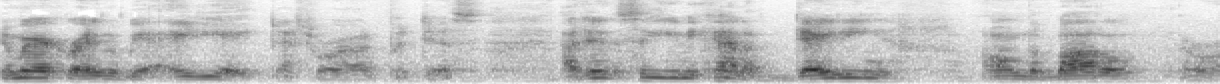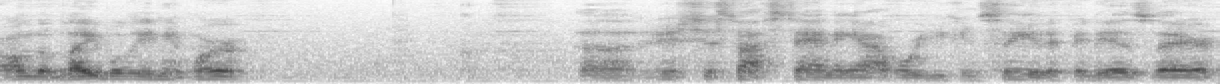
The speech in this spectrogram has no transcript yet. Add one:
Numeric rating would be an 88. That's where I'd put this. I didn't see any kind of dating on the bottle or on the label anywhere. Uh, it's just not standing out where you can see it if it is there.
